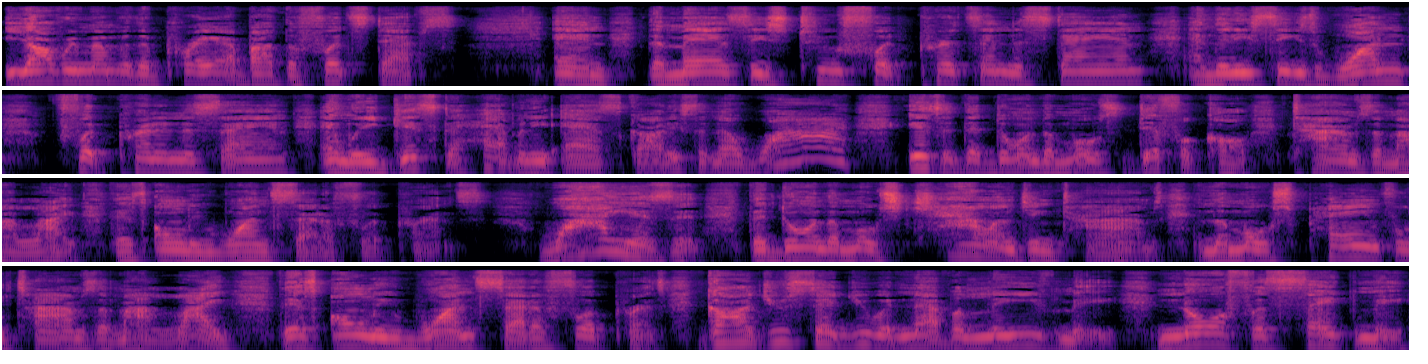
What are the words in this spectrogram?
Y'all remember the prayer about the footsteps? And the man sees two footprints in the sand, and then he sees one footprint in the sand. And when he gets to heaven, he asks God, he said, Now, why is it that during the most difficult times of my life, there's only one set of footprints? Why is it that during the most challenging times and the most painful times of my life, there's only one set of footprints? God, you said you would never leave me nor forsake me,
